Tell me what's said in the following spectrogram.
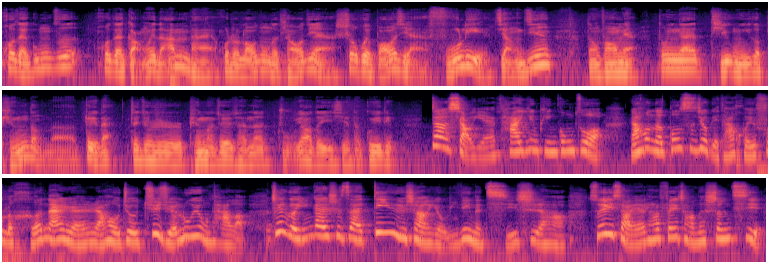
或在工资，或在岗位的安排，或者劳动的条件、社会保险、福利、奖金等方面，都应该提供一个平等的对待。这就是平等就业权的主要的一些的规定。像小严，他应聘工作，然后呢，公司就给他回复了河南人，然后就拒绝录用他了。这个应该是在地域上有一定的歧视哈，所以小严他非常的生气，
